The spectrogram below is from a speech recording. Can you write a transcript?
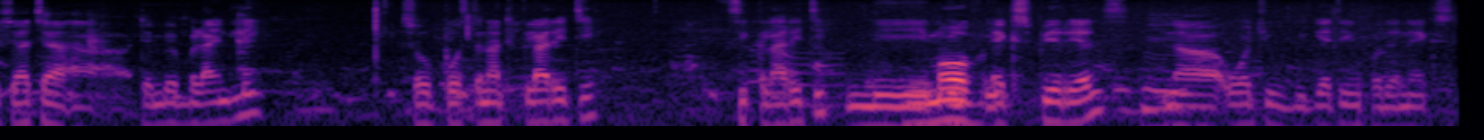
usiache atembee blindly. So post not clarity. Si clarity. Ni- ni more of experience. Na what you'll be getting for the next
